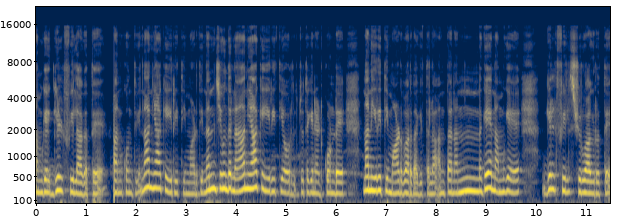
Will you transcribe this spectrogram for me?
ನಮಗೆ ಗಿಲ್ಟ್ ಫೀಲ್ ಆಗುತ್ತೆ ಅನ್ಕೊತೀವಿ. ನಾನು ಯಾಕೆ ಈ ರೀತಿ ಮಾಡ್ತೀನಿ ನನ್ನ ಜೀವನದಲ್ಲಿ ನಾನು ಯಾಕೆ ಈ ರೀತಿ ಅವ್ರ ಜೊತೆಗೆ ನೆಡ್ಕೊಂಡೆ? ನಾನು ಈ ರೀತಿ ಮಾಡಬಾರ್ದಾಗಿತ್ತಲ್ಲ ಅಂತ ನನಗೆ ನಮಗೆ ಗಿಲ್ಟ್ ಫೀಲ್ಸ್ ಶುರುವಾಗಿರುತ್ತೆ.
